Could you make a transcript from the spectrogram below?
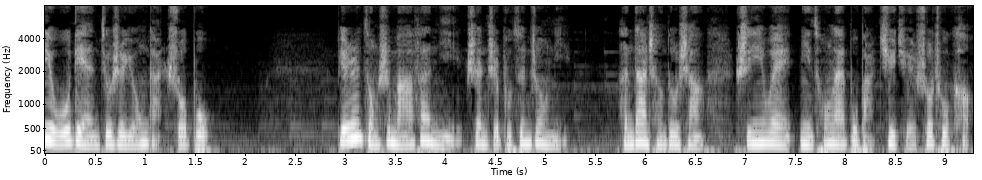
第五点就是勇敢说不。别人总是麻烦你，甚至不尊重你，很大程度上是因为你从来不把拒绝说出口。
